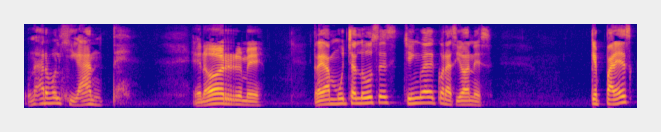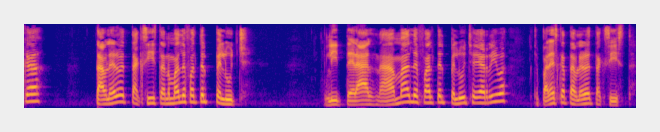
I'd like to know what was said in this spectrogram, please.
Un árbol gigante. Enorme. Traiga muchas luces, chingo de decoraciones. Que parezca tablero de taxista, nomás le falta el peluche. Literal, nada más le falta el peluche ahí arriba que parezca tablero de taxista.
